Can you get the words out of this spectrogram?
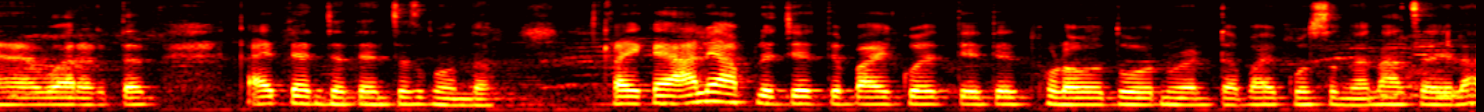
ह्या वरडतात. काय त्यांच्या त्यांचाच गोंधळ काही काय आले आपले जे ते बायको आहेत ते ते थोडं दोन मिनटं बायको संग नाचायला.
